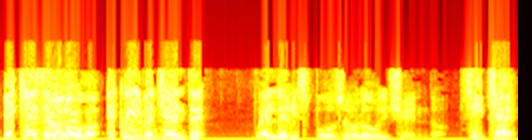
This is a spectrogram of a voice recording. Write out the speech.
e chiesero loro, e qui il veggente? Quelle risposero loro dicendo, sì c'è,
